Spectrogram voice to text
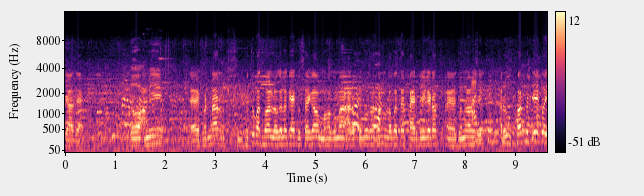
যোৱা যায়। তো আমি ঘটনাৰ সূত্ৰপাত হোৱাৰ লগে লগে গোসাইগাঁও মহকুমা ফায়াৰ ব্ৰিগেডক এ, জনোৱা হৈছিল আৰু খৰখেতীয়াকৈ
